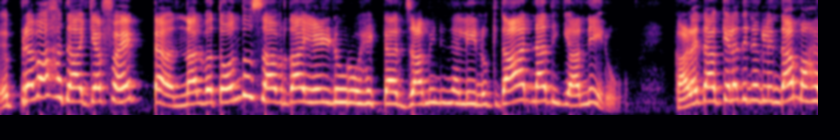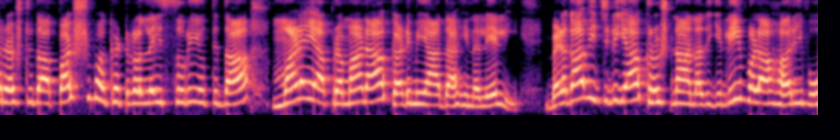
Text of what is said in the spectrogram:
ಪ್ರವಾಹದ ಎಫೆಕ್ಟ್ ನಲವತ್ತೊಂದು ಸಾವಿರದ ಏಳ್ನೂರು ಹೆಕ್ಟೇರ್ ಜಮೀನಿನಲ್ಲಿ ನುಗ್ಗಿದ ನದಿಯ ನೀರು. ಕಳೆದ ಕೆಲ ದಿನಗಳಿಂದ ಮಹಾರಾಷ್ಟ್ರದ ಪಶ್ಚಿಮ ಘಟ್ಟಗಳಲ್ಲಿ ಸುರಿಯುತ್ತಿದ್ದ ಮಳೆಯ ಪ್ರಮಾಣ ಕಡಿಮೆಯಾದ ಹಿನ್ನೆಲೆಯಲ್ಲಿ ಬೆಳಗಾವಿ ಜಿಲ್ಲೆಯ ಕೃಷ್ಣಾ ನದಿಯಲ್ಲಿ ಒಳಹರಿವು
